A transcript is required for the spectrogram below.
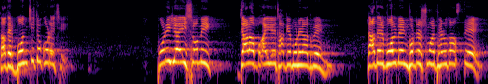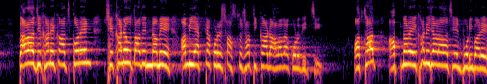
তাদের বঞ্চিত করেছে। পরিযায়ী শ্রমিক যারা বাইরে থাকে, মনে রাখবেন, তাদের বলবেন ভোটের সময় ফেরত আসতে। তারা যেখানে কাজ করেন, সেখানেও তাদের নামে আমি একটা করে স্বাস্থ্যসাথী কার্ড আলাদা করে দিচ্ছি। অর্থাৎ আপনারা এখানে যারা আছেন পরিবারের,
